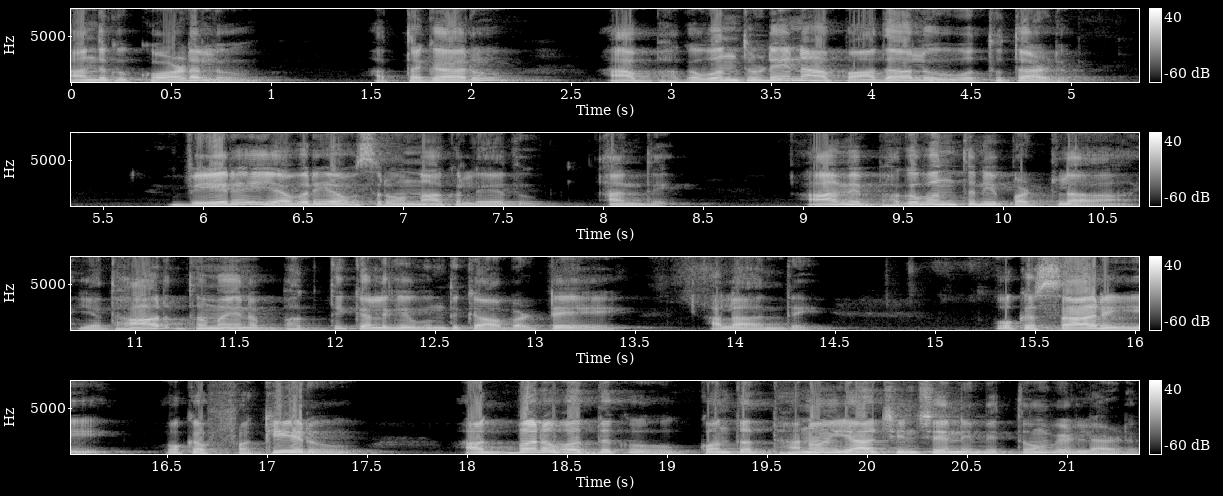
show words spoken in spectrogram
అందుకు కోడలు అత్తగారు ఆ భగవంతుడే నా పాదాలు ఒత్తుతాడు. వేరే ఎవరి అవసరం నాకు లేదు అంది. ఆమె భగవంతుని పట్ల యథార్థమైన భక్తి కలిగి ఉంది కాబట్టే అలా అంది. ఒకసారి ఒక ఫకీరు అక్బరు వద్దకు కొంత ధనం యాచించే నిమిత్తం వెళ్ళాడు.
